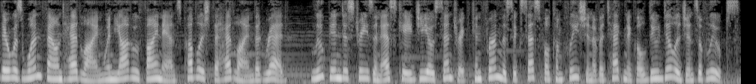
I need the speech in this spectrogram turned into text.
There was one found headline when Yahoo Finance published the headline that read, Loop Industries and SK Geocentric confirm the successful completion of a technical due diligence of loops.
